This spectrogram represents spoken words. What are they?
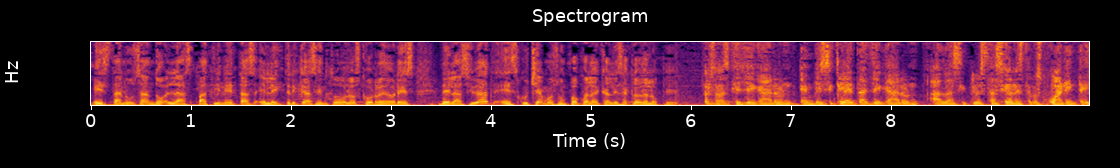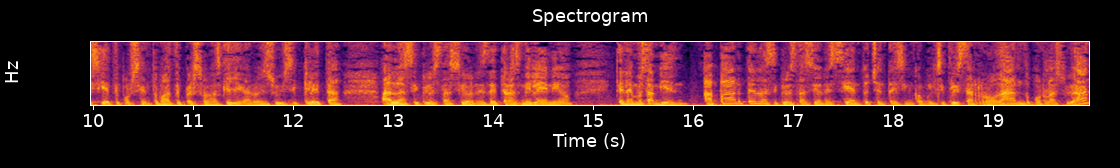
están usando las patinetas eléctricas en todos los corredores de la ciudad. Escuchemos un poco a la alcaldesa Claudia López. Personas que llegaron en bicicleta llegaron a las cicloestaciones. Tenemos 47% más de personas que llegaron en su bicicleta a las cicloestaciones de Transmilenio. Tenemos también, aparte de las cicloestaciones, 185 185 mil ciclistas rodando por la ciudad.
